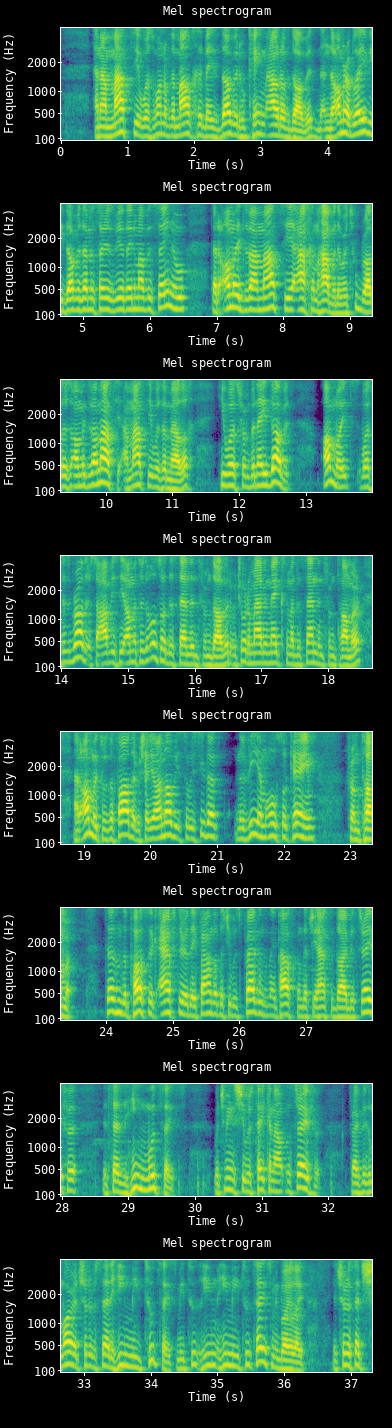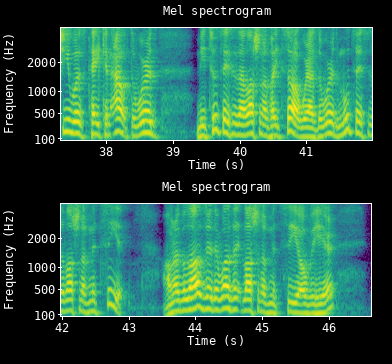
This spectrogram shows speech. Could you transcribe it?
and Amatzi was one of the Malchi based David who came out of David, and the Amr Levi, David's emissaries, B'yodenim Aviseinu, that Amitz v'Amatzi Achim Hava. There were two brothers, Amitz v'Amatzi. Amatzi was a Melech, he was from Bnei David. Amitz was his brother. So obviously Amitz was also a descendant from David, which automatically makes him a descendant from Tamar. And Amitz was the father of Yeshayahu Navi. So we see that Nevi'im also came from Tamar. It says in the Pasuk, after they found out that she was pregnant and they passed on that she has to die b'sreifa, it says hin mutzes, which means she was taken out the sreifa. In fact, the Gemara, it should have said he mi tutses, he mi tutses mi boile. It should have said she was taken out. The word mitutses is a lashon of haitzah, whereas the word mutzes is a lashon of mitziyah. Amr Belazar, there was a lashon of mitziyah over here,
